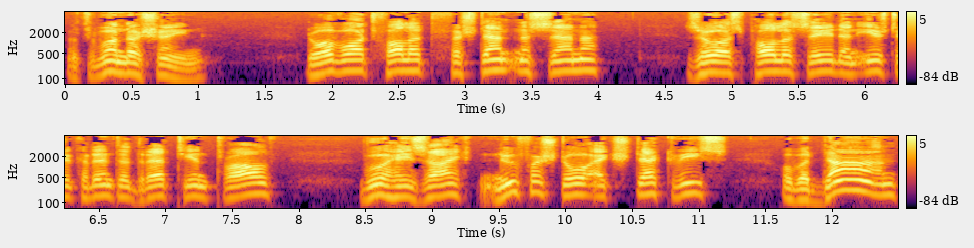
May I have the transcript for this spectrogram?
Dat is wunderschön. Daar wordt vol het verständnis zijn, zoals Paulus zei in 1 Korinther 13, 12, wo hij zegt, nu verstoor ik stekwies, aber dan,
